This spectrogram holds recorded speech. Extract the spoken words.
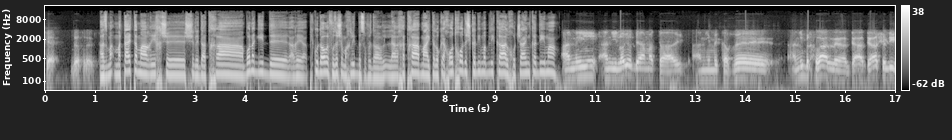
כן. בהחלט. אז מתי אתה מעריך ש, שלדעתך, בוא נגיד, אה, הרי פיקוד העורף הוא זה שמחליט בסופו של דבר, להערכתך, מה, היית לוקח עוד חודש קדימה בלי קהל, חודשיים קדימה? אני, אני לא יודע מתי, אני מקווה, אני בכלל, הדעה, שלי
